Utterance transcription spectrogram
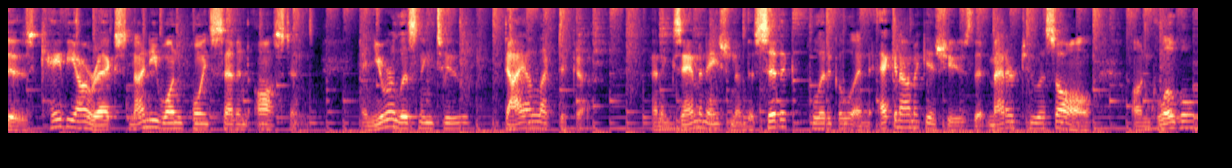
is KVRX 91.7 Austin, and you are listening to Dialectica, an examination of the civic, political, and economic issues that matter to us all on global,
